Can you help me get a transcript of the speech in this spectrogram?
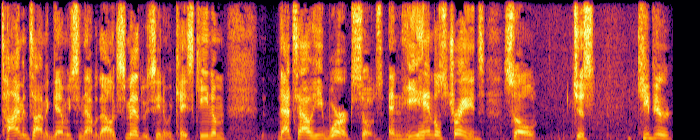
time and time again. We've seen that with Alex Smith. We've seen it with Case Keenum. That's how he works. So, and he handles trades. So, just keep your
